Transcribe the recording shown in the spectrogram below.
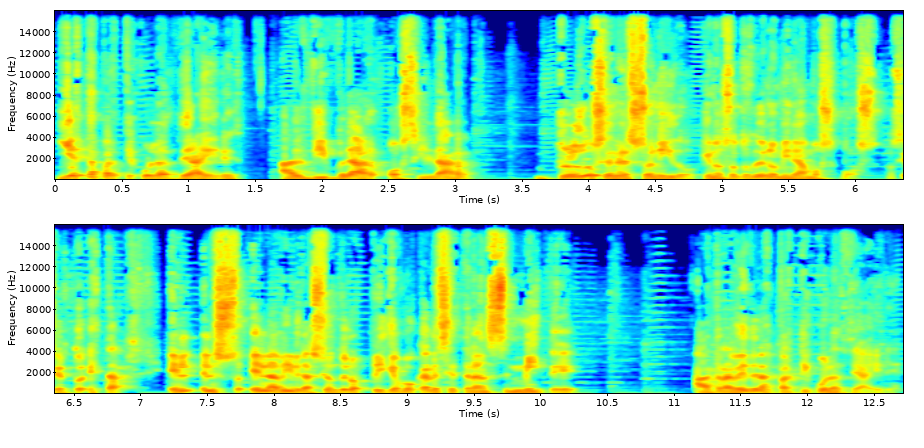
Y estas partículas de aire, al vibrar, oscilar, producen el sonido que nosotros denominamos voz, ¿no es cierto? Esta, el, la vibración de los pliegues vocales se transmite a través de las partículas de aire.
